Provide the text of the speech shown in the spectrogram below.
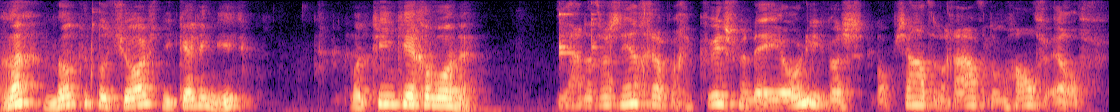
Huh? Multiple choice? Die ken ik niet. Maar tien keer gewonnen. Ja, dat was een heel grappige quiz van de EO. Die was op zaterdagavond om half elf.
